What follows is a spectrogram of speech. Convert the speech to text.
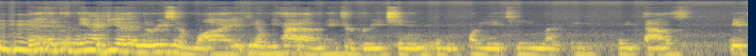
Mm-hmm. And, and, and, the idea and the reason why, you know, we had a major breach in, in 2018, like 8,000, 8,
